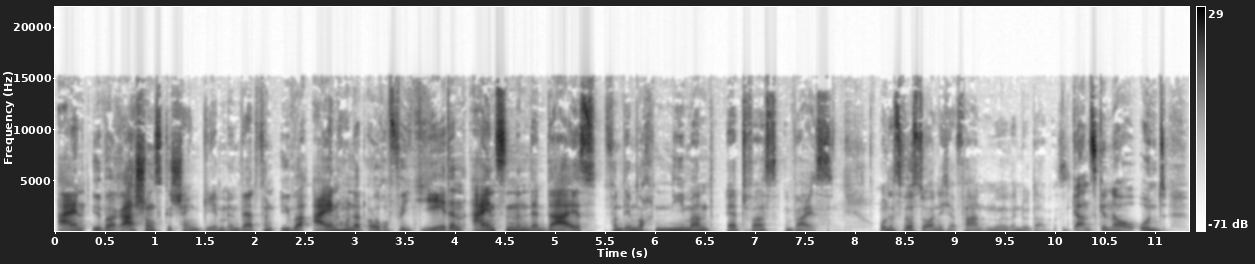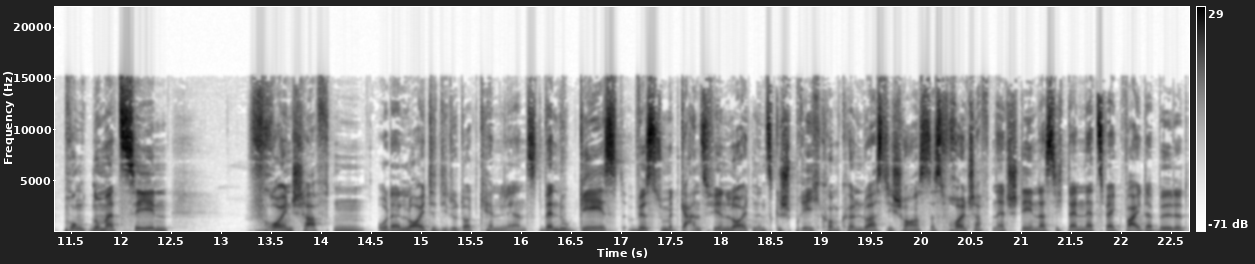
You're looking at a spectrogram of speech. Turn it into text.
ein Überraschungsgeschenk geben im Wert von über 100 Euro für jeden Einzelnen, der da ist, von dem noch niemand etwas weiß. Und das wirst du auch nicht erfahren, nur wenn du da bist. Ganz genau. Und Punkt Nummer 10. Freundschaften oder Leute, die du dort kennenlernst. Wenn du gehst, wirst du mit ganz vielen Leuten ins Gespräch kommen können. Du hast die Chance, dass Freundschaften entstehen, dass sich dein Netzwerk weiterbildet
